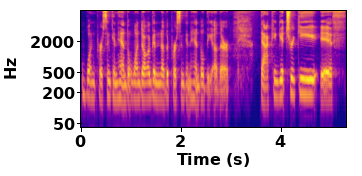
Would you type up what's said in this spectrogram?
one person can handle one dog and another person can handle the other, that can get tricky if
